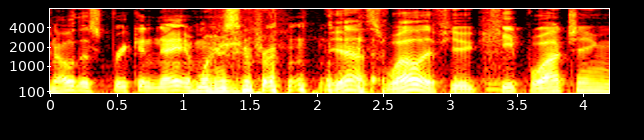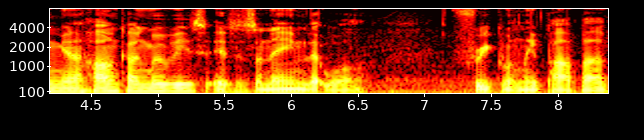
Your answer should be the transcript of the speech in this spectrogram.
know this freaking name. Where's it from? yes, well, if you keep watching uh, Hong Kong movies, it is a name that will frequently pop up,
